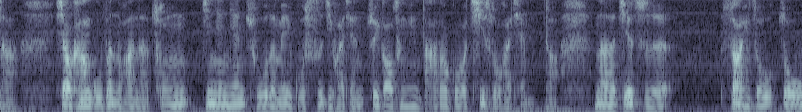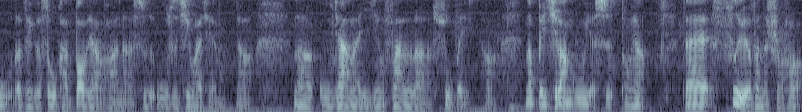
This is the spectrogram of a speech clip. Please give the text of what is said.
啊。小康股份的话呢，从今年年初的每股十几块钱，最高曾经达到过七十多块钱啊。那截止上一周周五的这个收盘报价的话呢，是五十七块钱啊。那股价呢已经翻了数倍啊。那北汽蓝股也是同样，在四月份的时候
